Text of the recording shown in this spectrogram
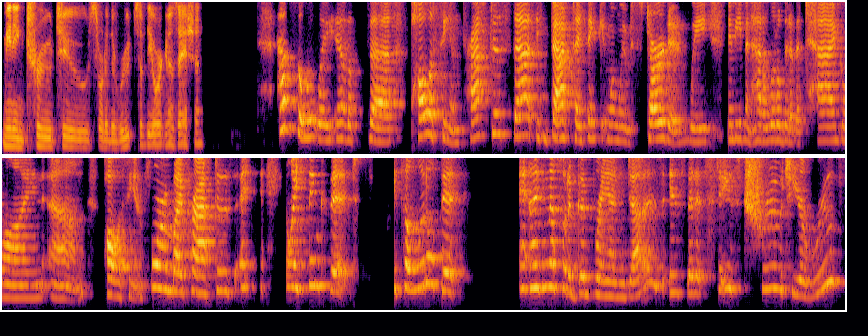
meaning true to sort of the roots of the organization. Absolutely. You know, the, the policy and practice that, in fact, I think when we started, we maybe even had a little bit of a tagline um, policy informed by practice. And, you know, I think that it's a little bit and i think that's what a good brand does is that it stays true to your roots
